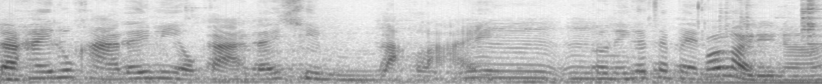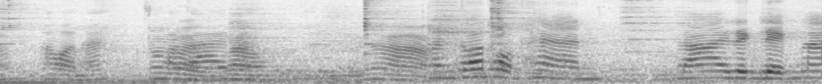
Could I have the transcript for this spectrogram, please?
จะให้ลูกค้าได้มีโอกาสได้ชิมหลากหลายอืมอืมตัวนี้ก็จะเป็นก็อร่อยดีนะอร่อยไหมอร่อยได้ไหมมากค่ะมันก็ทดแทนได้เด็กๆมา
